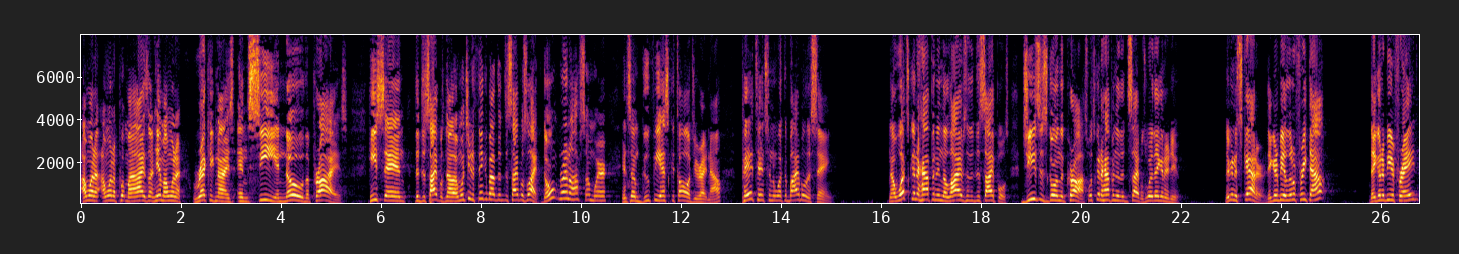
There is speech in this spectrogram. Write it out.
I want to I want to put my eyes on him. I want to recognize and see and know the prize. He's saying the disciples. Now, I want you to think about the disciples' life. Don't run off somewhere in some goofy eschatology right now. Pay attention to what the Bible is saying. Now, what's going to happen in the lives of the disciples? Jesus going to the cross. What's going to happen to the disciples? What are they going to do? They're going to scatter. They're going to be a little freaked out. They're going to be afraid.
